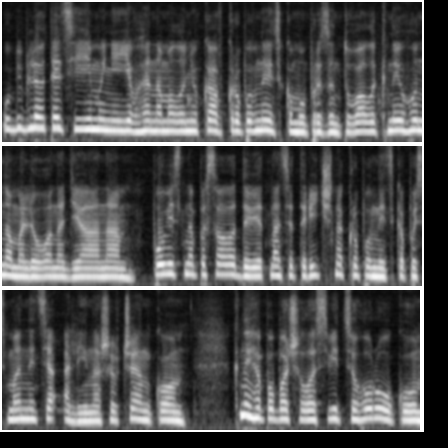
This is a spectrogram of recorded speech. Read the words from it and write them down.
У бібліотеці імені Євгена Малонюка в Кропивницькому презентували книгу Намальована Діана. Повість написала 19-річна кропивницька письменниця Аліна Шевченко. Книга побачила світ цього року.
